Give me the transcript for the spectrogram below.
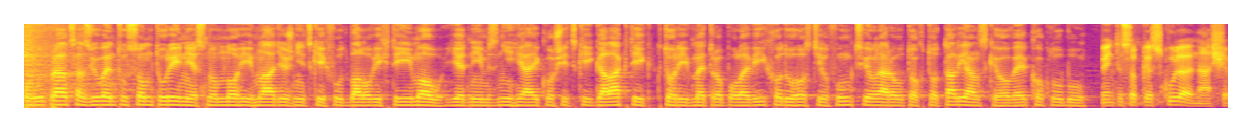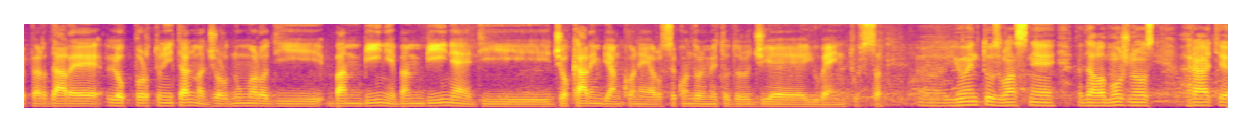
Spolupráca s Juventusom Turín je snom mnohých mládežnických futbalových tímov. Jedným z nich je aj Košický Galaktik, ktorý v metropole Východu hostil funkcionárov tohto talianského veľkoklubu. Juventus Soccer School nasce per dare l'opportunità al maggior numero di bambini e bambine di giocare in bianco-nero secondo le metodologie Juventus. Eh, Juventus vlastne dal možnosť hrať eh,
